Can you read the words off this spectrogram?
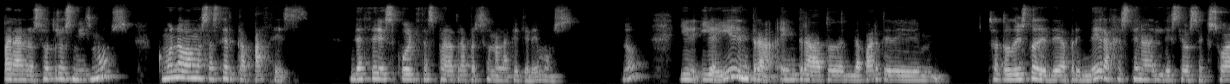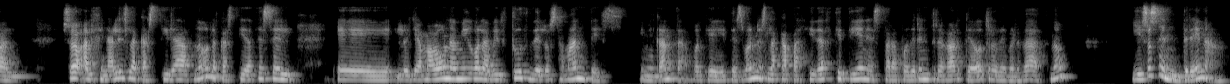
para nosotros mismos? ¿Cómo no vamos a ser capaces de hacer esfuerzos para otra persona a la que queremos? ¿no? Y, ahí entra, entra toda la parte de, o sea, todo esto de aprender a gestionar el deseo sexual, eso al final es la castidad, ¿no? La castidad es el, eh, lo llamaba un amigo la virtud de los amantes, y me encanta, porque dices, bueno, es la capacidad que tienes para poder entregarte a otro de verdad, ¿no? Y eso se entrena.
